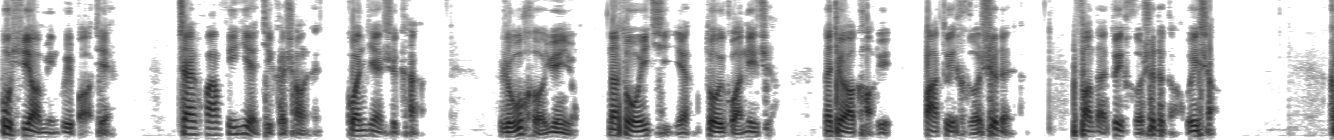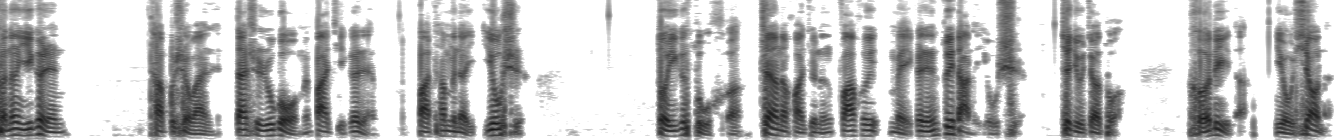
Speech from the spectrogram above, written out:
不需要名贵宝剑，摘花飞叶即可上人，关键是看如何运用。那作为企业，作为管理者，那就要考虑把最合适的人放在最合适的岗位上。可能一个人他不是完人，但是如果我们把几个人把他们的优势。做一个组合，这样的话就能发挥每个人最大的优势，这就叫做合理的、有效的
